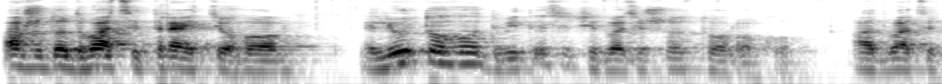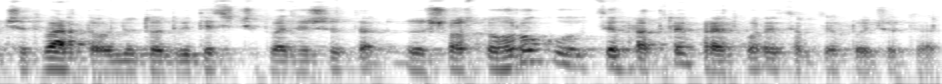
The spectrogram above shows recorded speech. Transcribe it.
аж до 23 лютого 2026 року. А 24 лютого 2026 року цифра 3 перетвориться в цифру 4.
